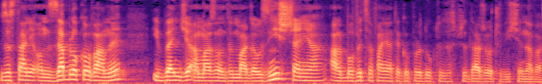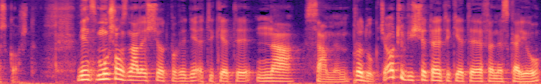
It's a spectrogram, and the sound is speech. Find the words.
zostanie on zablokowany i będzie Amazon wymagał zniszczenia albo wycofania tego produktu ze sprzedaży, oczywiście na wasz koszt. Więc muszą znaleźć się odpowiednie etykiety na samym produkcie. Oczywiście te etykiety FNSKU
